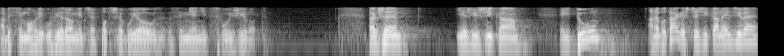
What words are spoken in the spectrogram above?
aby si mohli uvědomit, že potřebují změnit svůj život. Takže Ježíš říká, jdu a nebo tak, ještě říká nejdříve,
